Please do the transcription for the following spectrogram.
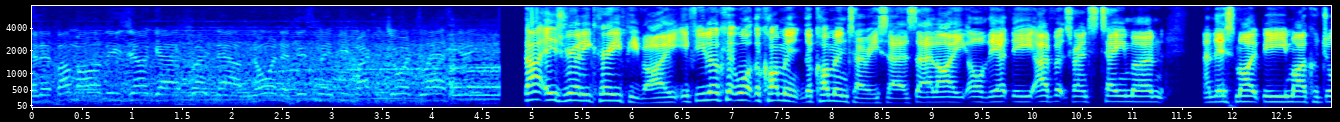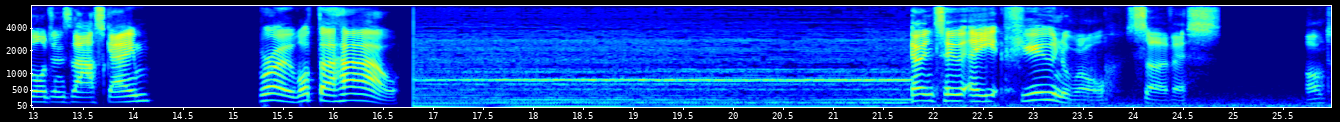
And if I'm all these young guys right now, knowing that this may be Michael Jordan's last game, That is really creepy, right? If you look at what the comment the commentary says, they're like, "Oh, the the adverts for entertainment, and this might be Michael Jordan's last game." Bro, what the hell? Going to a funeral service. Odd.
